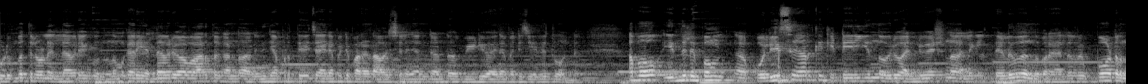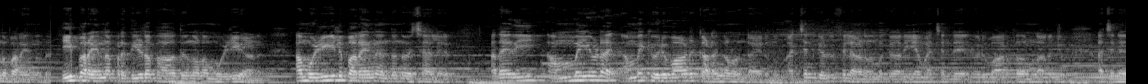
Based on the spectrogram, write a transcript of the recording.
കുടുംബത്തിലുള്ള എല്ലാവരെയും കൊന്നു. നമുക്കറിയാം എല്ലാവരും ആ വാർത്ത കണ്ടതാണ്. ഇത് ഞാൻ പ്രത്യേകിച്ച് അതിനെപ്പറ്റി പറയേണ്ട ആവശ്യമില്ല. ഞാൻ രണ്ട് വീഡിയോ അതിനെപ്പറ്റി ചെയ്തിട്ടുണ്ട്. അപ്പോൾ ഇതിലിപ്പം പോലീസുകാർക്ക് കിട്ടിയിരിക്കുന്ന ഒരു അന്വേഷണം അല്ലെങ്കിൽ തെളിവ് എന്ന് പറയാം അല്ലെങ്കിൽ റിപ്പോർട്ട് എന്ന് പറയുന്നത് ഈ പറയുന്ന പ്രതിയുടെ ഭാഗത്തു നിന്നുള്ള മൊഴിയാണ്. ആ മൊഴിയിൽ പറയുന്നത് എന്തെന്ന് വെച്ചാൽ അതായത് ഈ അമ്മയുടെ അമ്മയ്ക്ക് ഒരുപാട് കടങ്ങളുണ്ടായിരുന്നു. അച്ഛൻ ഗൾഫിലാണ് നമുക്ക് അറിയാം. അച്ഛന്റെ ഒരു വാർത്ത നമ്മൾ അറിഞ്ഞു. അച്ഛന്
